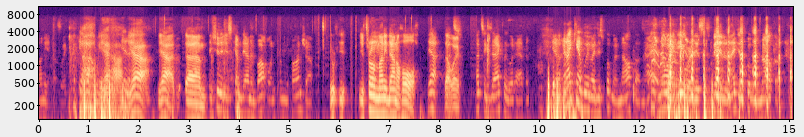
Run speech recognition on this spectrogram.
money, and I was like, "Heck Oh yeah, You know. yeah, yeah. Um, They should have just come down and bought one from the pawn shop. you're, you're throwing money down a hole Yeah, that way. That's exactly what happened. You know, and I can't believe I just put my mouth on that. I have no idea where this has been, and I just put my mouth on that.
